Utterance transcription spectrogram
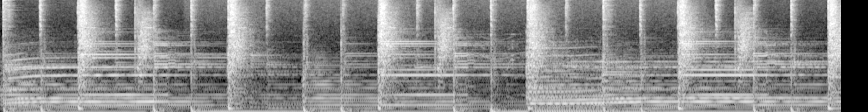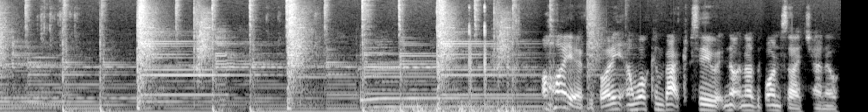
Oh, hi everybody and welcome back to Not Another Bonsai channel.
